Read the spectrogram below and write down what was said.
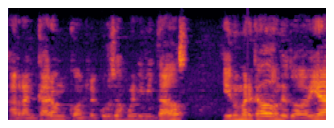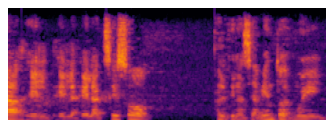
arrancaron con recursos muy limitados y en un mercado donde todavía el, el acceso al financiamiento es muy,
